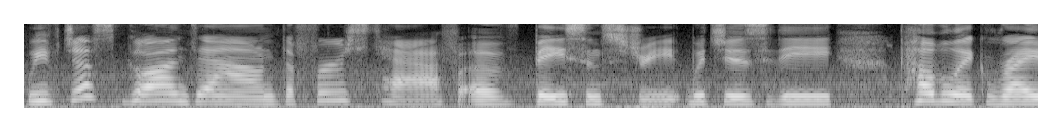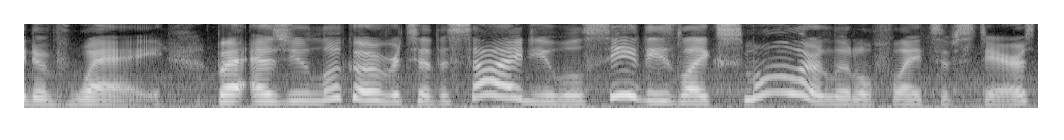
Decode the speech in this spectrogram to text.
we've just gone down the first half of Basin Street, which is the public right of way. But as you look over to the side, you will see these like smaller little flights of stairs,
